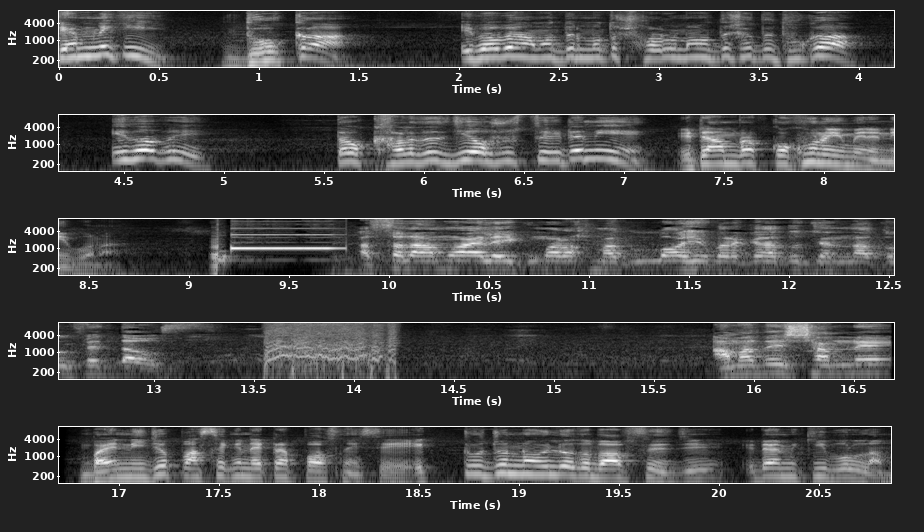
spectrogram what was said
কেমনে কি ধোকা? এভাবে আমাদের মতো সরল মানুষদের সাথে ধোকা? এভাবে? তাও খালেদা জি অসুস্থ এটা নিয়ে? এটা আমরা কখনোই মেনে নিব না। আসসালামু আলাইকুম রহমতুল্লাহ বরকাত জান্নাতুল ফেরদাউস। আমাদের সামনে ভাই নিজে পাঁচ সেকেন্ড একটা পজ নিছে। একটুর জন্য হইলেও তো ভাবছে যে এটা আমি কি বললাম?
